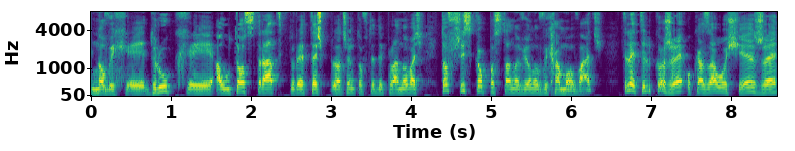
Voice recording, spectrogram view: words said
nowych dróg, autostrad, które też zaczęto wtedy planować. To wszystko postanowiono wyhamować. Tyle tylko, że okazało się, że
